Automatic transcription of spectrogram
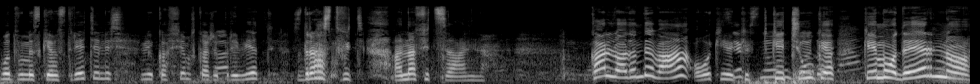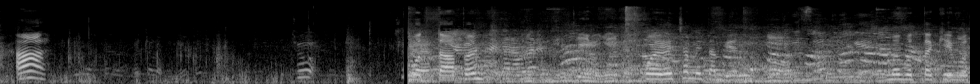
Вот мы с кем встретились. Вика, всем скажи привет. Здравствуйте. Она официально. Carlo, a dónde va? Oh, chulo, qué, qué moderno. Ah. Вот тапы. Ой, échame también. Мы вот такие вот.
